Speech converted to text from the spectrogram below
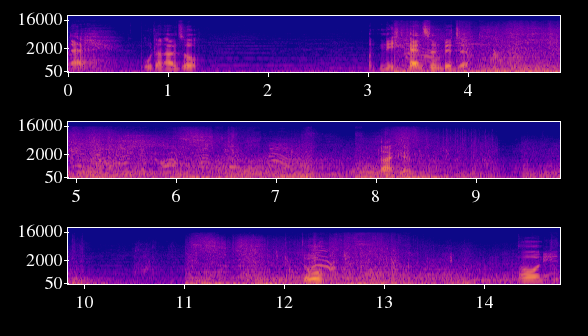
Äh, gut, dann halt so. Und nicht canceln, bitte. Danke. Du. Und du.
